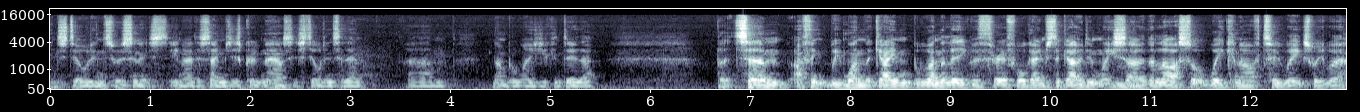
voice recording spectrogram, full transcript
instilled into us, and it's you know the same as this group now. It's instilled into them. Um, number of ways you can do that. But um, I think we won the game. We won the league with three or four games to go, didn't we? So Mm. the last sort of week and a half, two weeks, we were,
